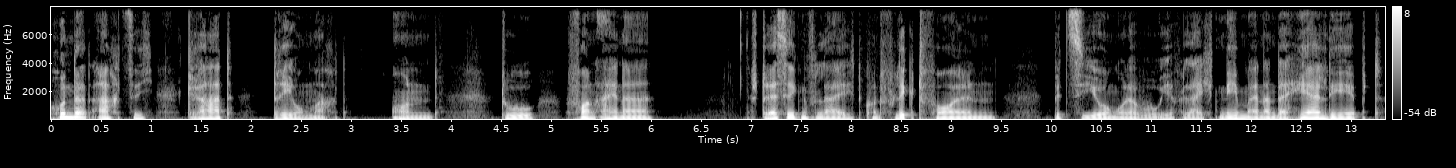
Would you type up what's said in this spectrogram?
180 Grad Drehung macht und du von einer stressigen, vielleicht konfliktvollen Beziehung oder wo ihr vielleicht nebeneinander herlebt,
